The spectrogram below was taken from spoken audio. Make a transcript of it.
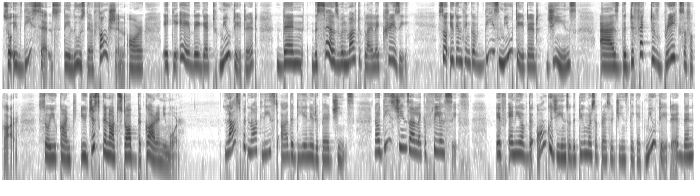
So if these cells they lose their function or aka they get mutated, then the cells will multiply like crazy. So you can think of these mutated genes as the defective brakes of a car. So you can't you just cannot stop the car anymore. Last but not least are the DNA repair genes. Now, these genes are like a failsafe. If any of the oncogenes or the tumor suppressor genes they get mutated, then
